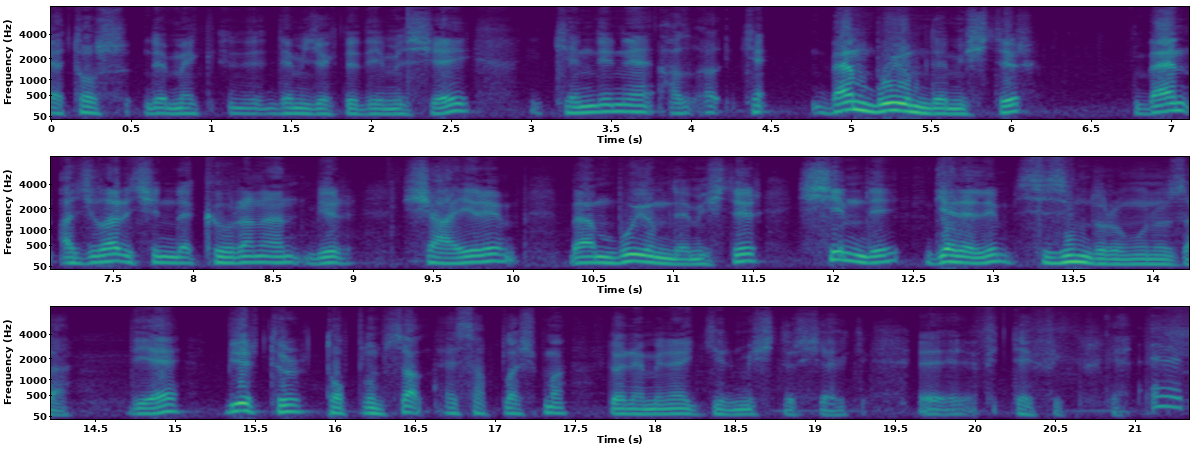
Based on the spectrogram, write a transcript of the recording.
Etos demek demeyecek dediğimiz şey kendine ben buyum demiştir. Ben acılar içinde kıvranan bir şairim, ben buyum demiştir. Şimdi gelelim sizin durumunuza diye bir tür toplumsal hesaplaşma dönemine girmiştir Şevki e, Tevfik Evet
